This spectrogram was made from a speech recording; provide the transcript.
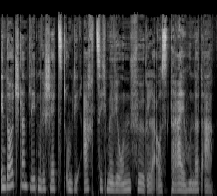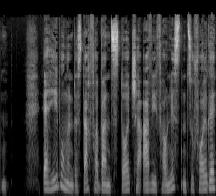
In Deutschland leben geschätzt um die 80 Millionen Vögel aus 300 Arten. Erhebungen des Dachverbands Deutscher Avifaunisten zufolge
